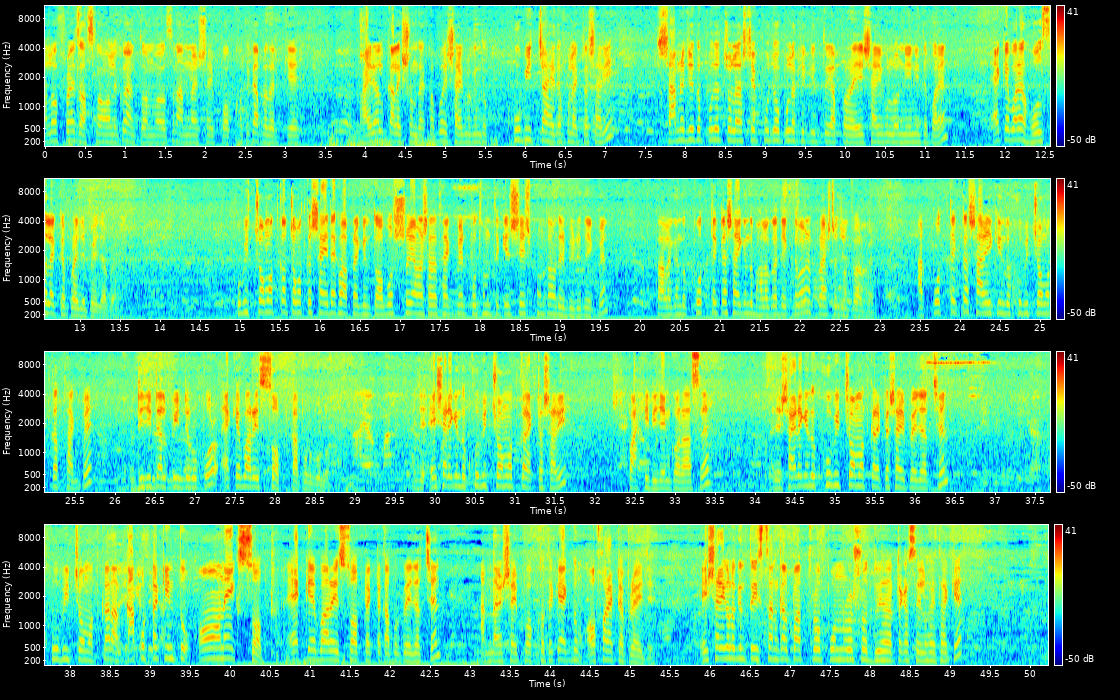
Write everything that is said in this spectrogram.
Hello friends আসসালামু আলাইকুম। আমি তন্ময় হোসেন আন্নার শাড়ির পক্ষ থেকে আপনাদেরকে ভাইরাল কালেকশন দেখাবো। এই শাড়িগুলো কিন্তু খুবই চাহিদাফুল একটা শাড়ি। সামনে যেহেতু পুজো চলে আসছে, পুজো উপলক্ষে কিন্তু আপনারা এই শাড়িগুলো নিয়ে নিতে পারেন। একেবারে হোলসেল একটা প্রাইজে পেয়ে যাবেন। খুবই চমৎকার চমৎকার শাড়ি দেখাবো। আপনারা কিন্তু অবশ্যই আমার সাথে থাকবেন। প্রথম থেকে শেষ পর্যন্ত আমাদের ভিডিও দেখবেন। তাহলে কিন্তু প্রত্যেকটা শাড়ি কিন্তু ভালো করে দেখতে পারবেন প্রাইসটা জানতে পারবেন। আর প্রত্যেকটা শাড়ি কিন্তু খুবই চমৎকার থাকবে। ডিজিটাল প্রিন্টের উপর একেবারে সফট কাপড়গুলো। যে, এই শাড়ি কিন্তু খুবই চমৎকার একটা শাড়ি। পাখি ডিজাইন করা আছে। এই যে, শাড়িটা কিন্তু খুবই চমৎকার একটা শাড়ি পেয়ে যাচ্ছেন। খুবই চমৎকার। আর কাপড়টা কিন্তু অনেক সফট একেবারে সফট একটা কাপড় পেয়ে যাচ্ছেন আপনার শাড়ির পক্ষ থেকে একদম অফার একটা প্রাইজে এই শাড়িগুলো কিন্তু স্থানকাল পাত্র পনেরোশো দুই হাজার টাকা সেল হয়ে থাকে।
